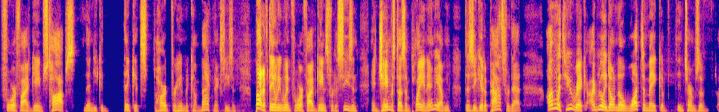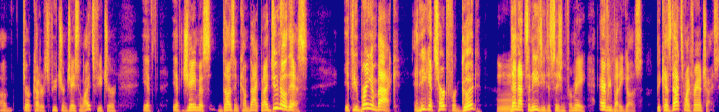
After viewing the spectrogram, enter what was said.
four or five games tops, then you could think it's hard for him to come back next season. But if they only win four or five games for the season and Jameis doesn't play in any of them, does he get a pass for that? I'm with you, Rick. I really don't know what to make of in terms of, of Dirk Koetter's future and Jason Licht's future if if Jameis doesn't come back. But I do know this. If you bring him back and he gets hurt for good, mm. then that's an easy decision for me. Everybody goes because that's my franchise.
